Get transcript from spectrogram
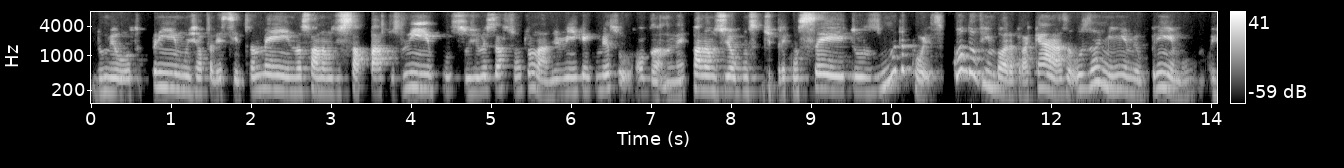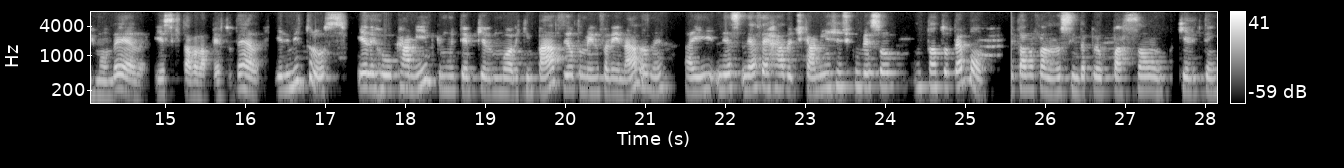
do meu outro primo, já falecido também. Nós falamos de sapatos limpos, surgiu esse assunto lá, mim quem começou, rodando, né? Falamos de alguns de preconceitos, muita coisa. Quando eu vim embora para casa, o Zaminha, meu primo, irmão dela, esse que estava lá perto dela, ele me trouxe. Ele errou o caminho, porque muito tempo que ele mora aqui em Patos, eu também não falei nada, né? Aí, nessa errada de caminho, a gente conversou um tanto até bom. Estava falando assim da preocupação que ele tem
